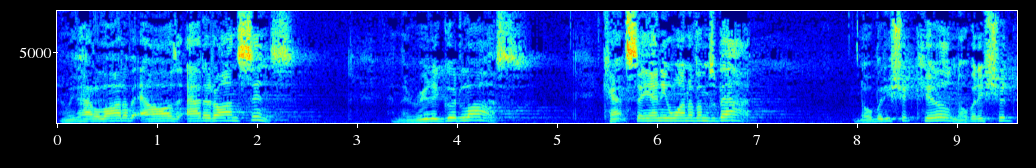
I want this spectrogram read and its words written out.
and we've had a lot of laws added on since. And they're really good laws. Can't say any one of them's bad. Nobody should kill. Nobody should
